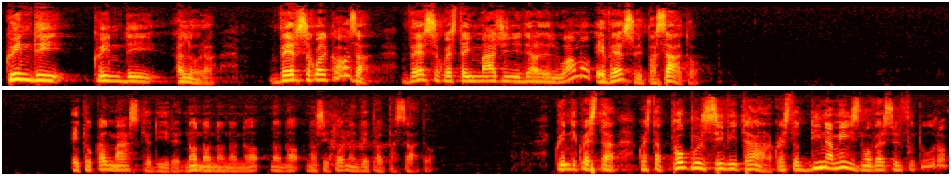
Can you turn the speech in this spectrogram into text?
Quindi, quindi, allora, verso qualcosa, verso questa immagine ideale dell'uomo e verso il passato. E tocca al maschio dire no, no, no, no, no, no, no, non si torna indietro al passato. Quindi questa, questa propulsività, questo dinamismo verso il futuro,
